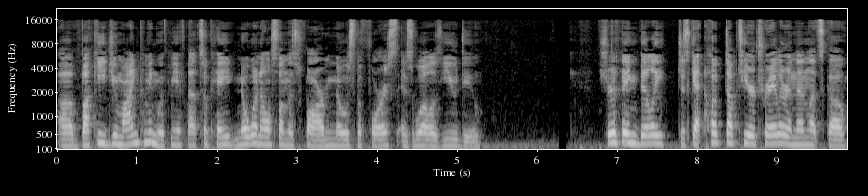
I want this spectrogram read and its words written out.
Uh, Bucky, do you mind coming with me if that's okay? No one else on this farm knows the forest as well as you do. Sure thing, Billy. Just get hooked up to your trailer and then let's go.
